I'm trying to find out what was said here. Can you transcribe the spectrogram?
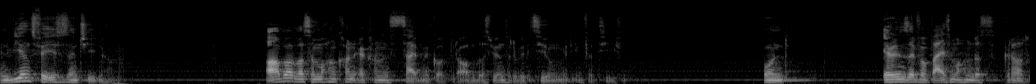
wenn wir uns für Jesus entschieden haben. Aber was er machen kann, er kann uns Zeit mit Gott rauben, dass wir unsere Beziehung mit ihm vertiefen. Und er will uns einfach weismachen, dass gerade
